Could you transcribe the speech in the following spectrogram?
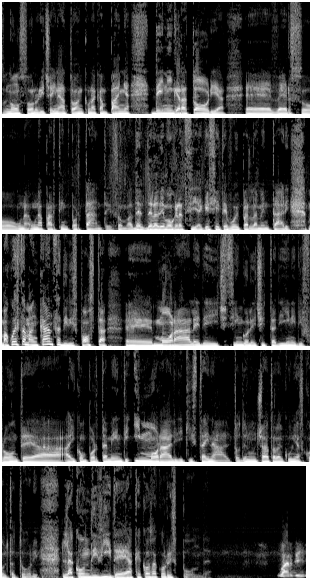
non sono, dice in atto anche una campagna denigratoria eh, verso una, una, parte importante insomma, del, della democrazia che siete voi parlamentari. Ma questa mancanza di risposta eh, morale dei singoli cittadini cittadini di fronte a, ai comportamenti immorali di chi sta in alto, denunciato da alcuni ascoltatori, la condivide e a che cosa corrisponde? Guardi,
